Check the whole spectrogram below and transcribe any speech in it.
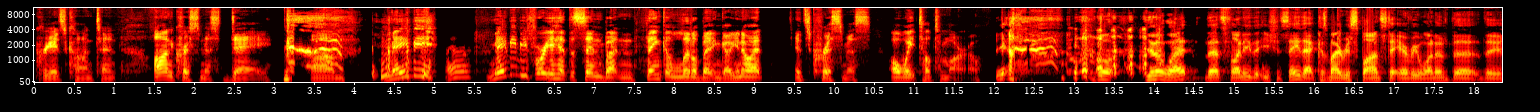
creates content on Christmas Day, um, maybe maybe before you hit the send button, think a little bit and go, you know what? It's Christmas. I'll wait till tomorrow. Yeah. well, you know what? That's funny that you should say that because my response to every one of the the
